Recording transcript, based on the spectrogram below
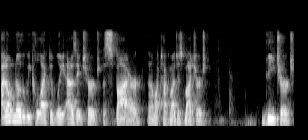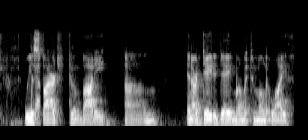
I don't know that we collectively, as a church, aspire, and I'm not talking about just my church, the church, we aspire to, to embody um, in our day to day, moment to moment life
